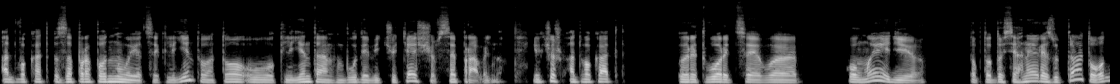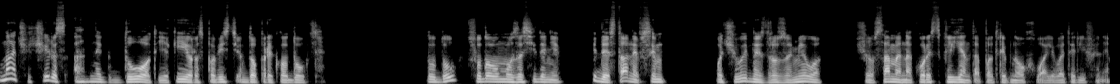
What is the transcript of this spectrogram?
адвокат запропонує це клієнту, то у клієнта буде відчуття, що все правильно. Якщо ж адвокат перетворить це в комедію, тобто досягне результату, одначе через анекдот, який розповість, до прикладу, суду в судовому засіданні, і де стане всім очевидно і зрозуміло, що саме на користь клієнта потрібно ухвалювати рішення.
